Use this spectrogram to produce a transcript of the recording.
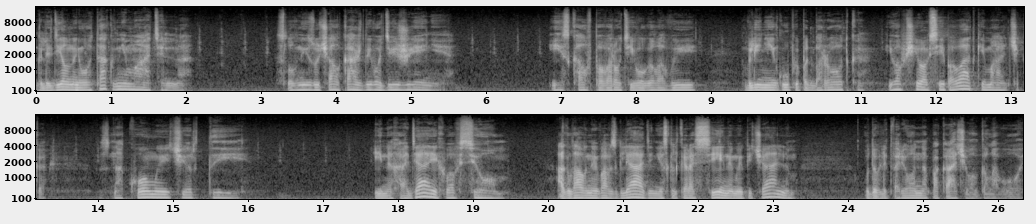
глядел на него так внимательно, словно изучал каждое его движение и искал в повороте его головы, в линии губ и подбородка и вообще во всей повадке мальчика знакомые черты и, находя их во всем, а главное во взгляде, несколько рассеянным и печальным, удовлетворенно покачивал головой.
